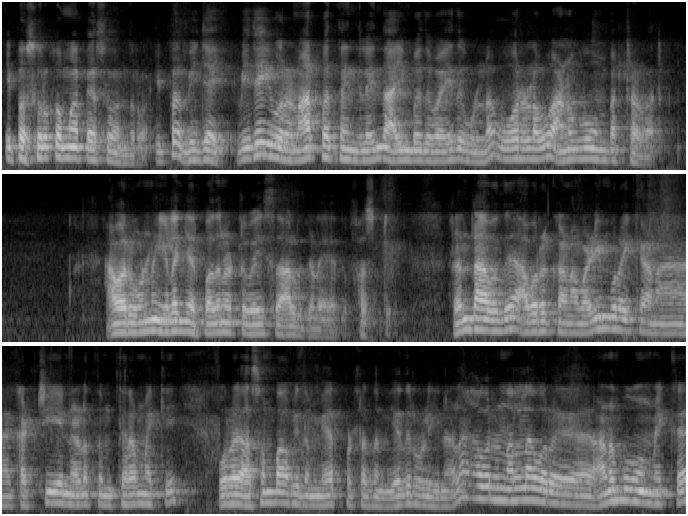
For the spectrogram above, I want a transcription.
இப்போ சுருக்கமாக பேச வந்துடும் இப்போ விஜய். விஜய் ஒரு நாற்பத்தைந்துலேருந்து ஐம்பது வயது உள்ள ஓரளவு அனுபவம் பெற்றவர். அவர் ஒன்றும் இளைஞர் பதினெட்டு வயசு ஆள் கிடையாது ஃபஸ்ட்டு ரெண்டாவது அவருக்கான வழிமுறைக்கான கட்சியை நடத்தும் திறமைக்கு ஒரு அசம்பாவிதம் ஏற்பட்டதன் எதிரொலியினால் அவர் நல்ல ஒரு அனுபவம் மிக்க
